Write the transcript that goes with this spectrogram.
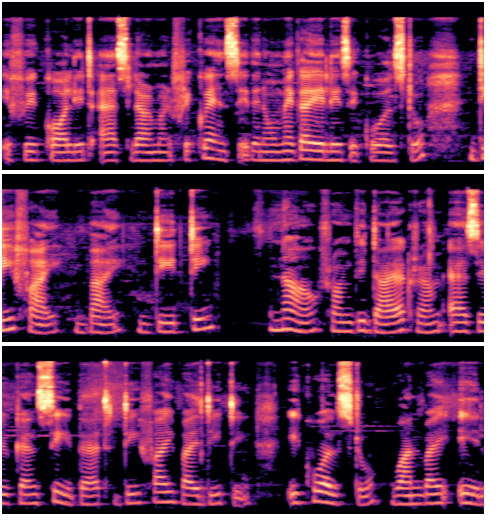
if we call it as Larmor frequency, then omega L is equals to d phi by dt. Now from the diagram as you can see that d phi by dt equals to 1 by L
